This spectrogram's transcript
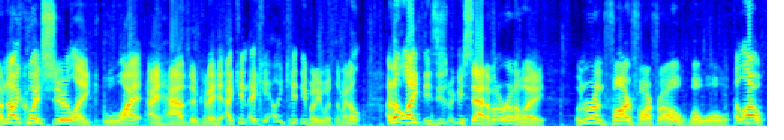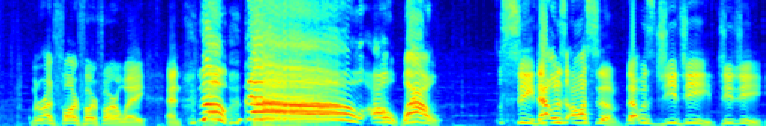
I'm not quite sure like why I have them. Can I hit? I can I can't like hit anybody with them. I don't I don't like these. These make me sad. I'm gonna run away. I'm gonna run far far far. Oh whoa whoa hello. I'm gonna run far far far away and no no. Oh wow. See that was awesome. That was GG GG.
